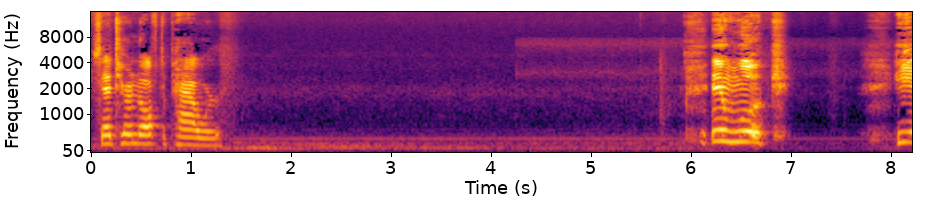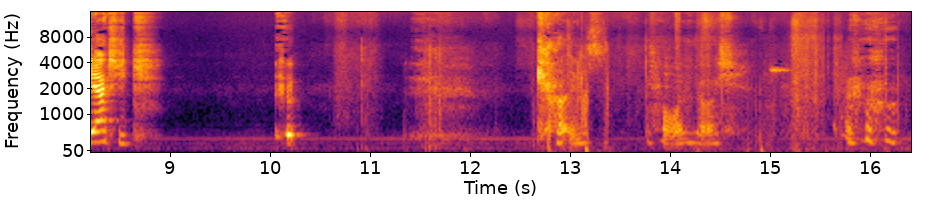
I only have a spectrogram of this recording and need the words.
See, I turned off the power. And look, he actually, guys, oh my gosh.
